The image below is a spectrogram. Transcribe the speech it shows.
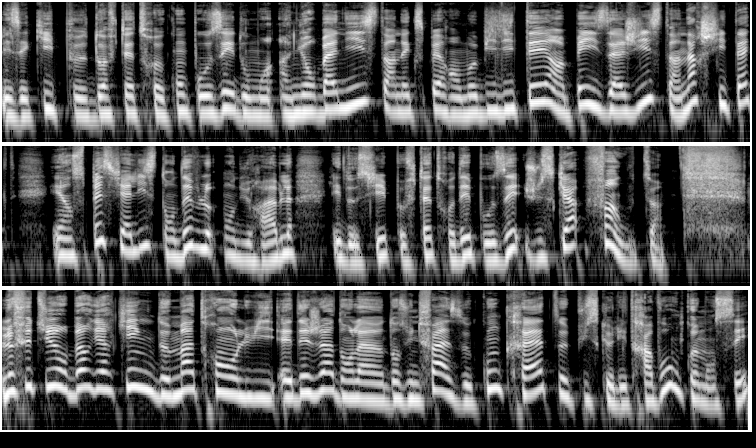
Les équipes doivent être composées d'au moins un urbaniste, un expert en mobilité, un paysagiste, un architecte et un spécialiste en développement durable. Les dossiers peuvent être déposés jusqu'à fin août. Le futur Burger King de Matran, lui, est déjà dans, une phase concrète puisque les travaux ont commencé.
